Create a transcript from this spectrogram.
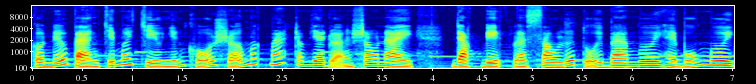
Còn nếu bạn chỉ mới chịu những khổ sở mất mát trong giai đoạn sau này, đặc biệt là sau lứa tuổi 30 hay 40,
